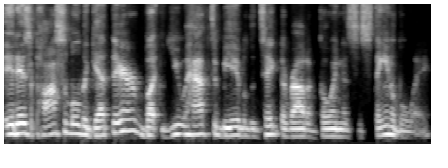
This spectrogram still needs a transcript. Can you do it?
it is possible to get there, but you have to be able to take the route of going a sustainable way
